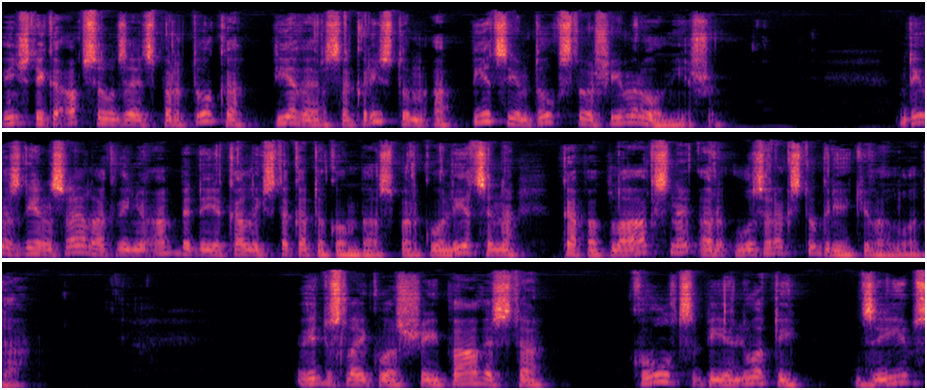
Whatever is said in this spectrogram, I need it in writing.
Viņš tika apsūdzēts par to, ka pievērsa Kristum ap pieciem tūkstošiem romiešu. Divas dienas vēlāk viņu apbedīja Kaliksta katakombās, par ko liecina kapa plāksne ar uzrakstu grieķu valodā. Viduslaikos šī pāvesta kults bija ļoti dzīves,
